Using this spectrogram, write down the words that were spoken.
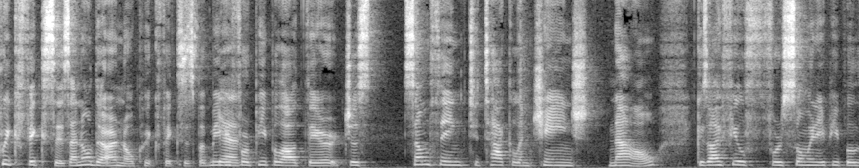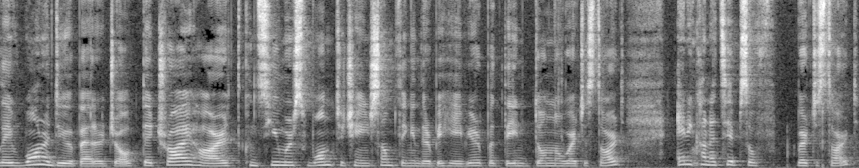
quick fixes? I know there are no quick fixes, but maybe Yeah. for people out there, just something to tackle and change now. Because I feel for so many people, they want to do a better job. They try hard. Consumers want to change something in their behavior, but they don't know where to start. Any kind of tips of where to start?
